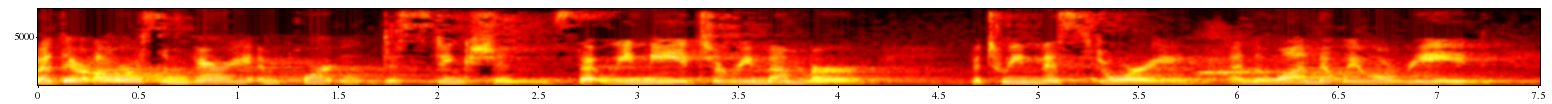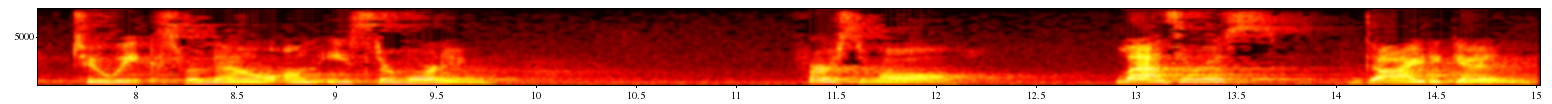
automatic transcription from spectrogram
But there are some very important distinctions that we need to remember between this story and the one that we will read two weeks from now on Easter morning. First of all, Lazarus died again.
